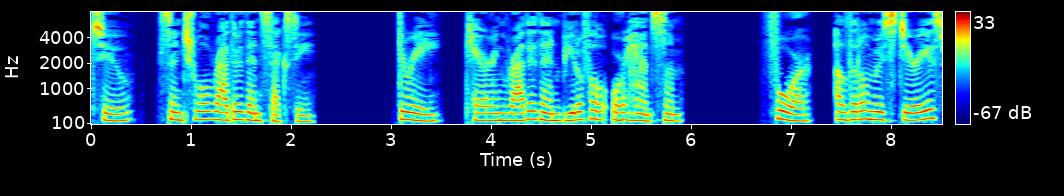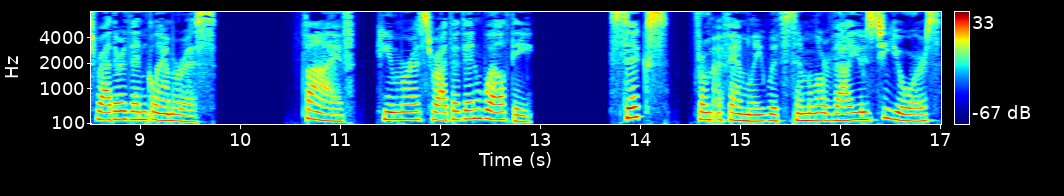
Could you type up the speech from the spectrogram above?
2. Sensual rather than sexy. 3 caring rather than beautiful or handsome. 4. A little mysterious rather than glamorous. 5. Humorous rather than wealthy. 6. From a family with similar values to yours,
